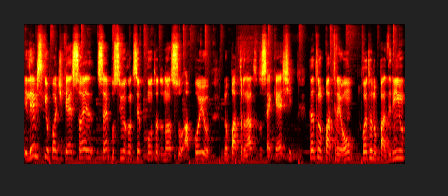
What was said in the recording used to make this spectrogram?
e lembre-se que o podcast só é, só é possível acontecer por conta do nosso apoio no patronato do SciCast, tanto no Patreon quanto no Padrinho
